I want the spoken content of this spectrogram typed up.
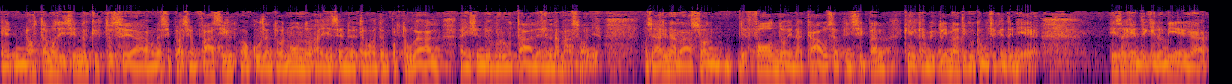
Eh, no estamos diciendo que esto sea una situación fácil, ocurre en todo el mundo, hay incendios en este momento en Portugal, hay incendios brutales en la Amazonia. O sea, hay una razón de fondo, hay una causa principal, que es el cambio climático, que mucha gente niega. Esa gente que lo niega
